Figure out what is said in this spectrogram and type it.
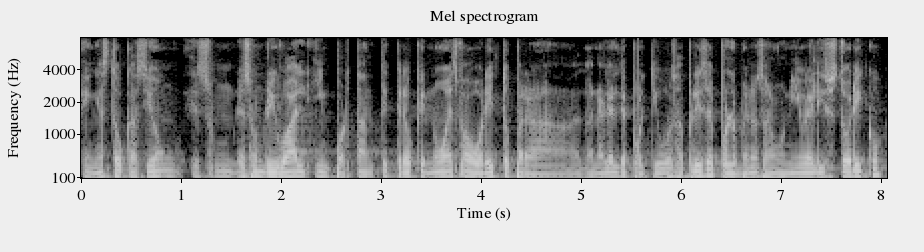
en esta ocasión es un, es un rival importante. Creo que no es favorito para ganarle al Deportivo Saprissa, por lo menos a un nivel histórico,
